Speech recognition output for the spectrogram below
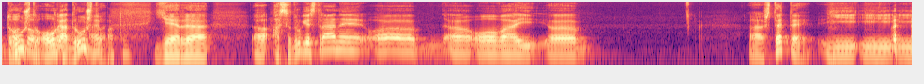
društva, to, ovoga to. društva. E, pa to. Jer a, sa druge strane a, a, ovaj a, štete i, i, i,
